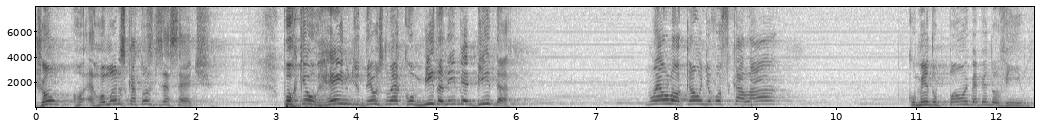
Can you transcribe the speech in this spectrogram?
João, é, Romanos 14, 17. Porque o reino de Deus não é comida nem bebida. Não é um local onde eu vou ficar lá comendo pão e bebendo vinho.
